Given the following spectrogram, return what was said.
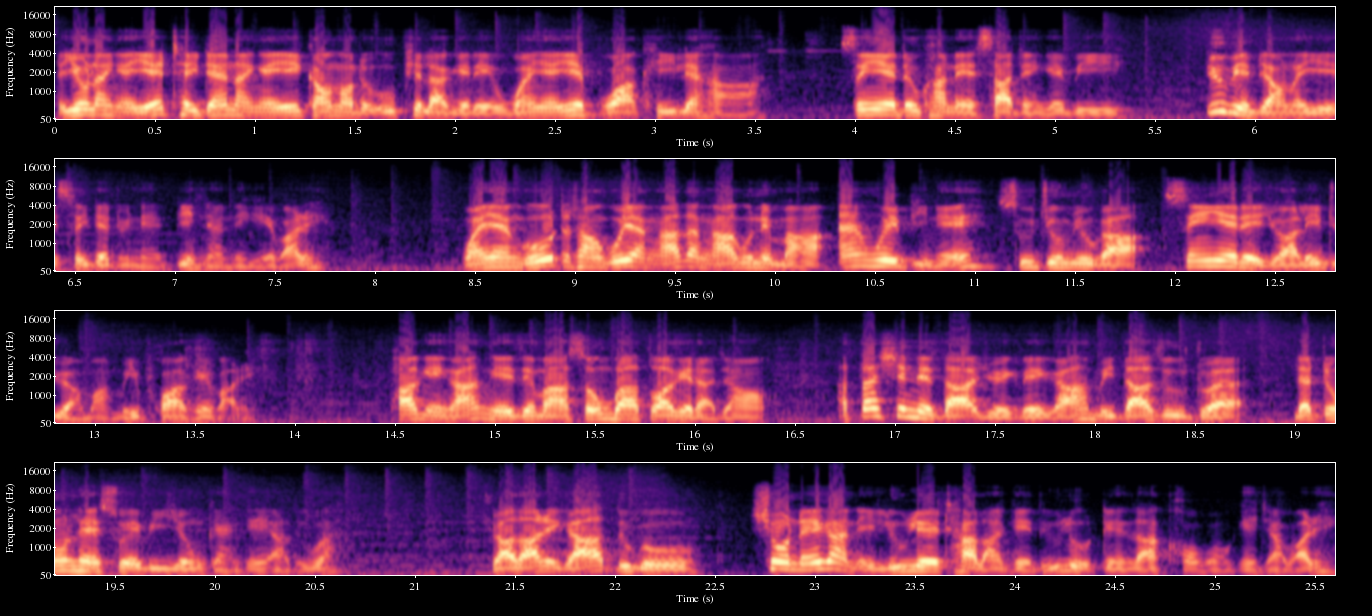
တရုတ်နိုင်ငံရဲ့ထိပ်တန်းနိုင်ငံရေးခေါင်းဆောင်တို့ဖြစ်လာခဲ့တဲ့ဝမ်ယန်ရဲ့ဘဝခီးလန်းဟာဆင်းရဲဒုက္ခနဲ့စတင်ခဲ့ပြီးပြုပြင်ပြောင်းလဲရေးစိတ်ဓာတ်တွေနဲ့ပြည့်နှံနေခဲ့ပါတယ်။ဝမ်ယန်ကို1955ခုနှစ်မှာအန်ဟွေးပြည်နယ်စူဂျိုမြို့ကဆင်းရဲတဲ့ရွာလေးတူအောင်မှာမေးဖွားခဲ့ပါတယ်။ဖခင်ကငယ်စဉ်မှာဆုံးပါသွားခဲ့တာကြောင့်အသက်ရှင်နှစ်သားအရွယ်ကလေးကမိသားစုအတွက်လက်တွန်းလှဲဆွဲပြီးရုန်းကန်ခဲ့ရသူပါ။ရွာသားတွေကသူ့ကိုရှွန်တဲကနေလူးလဲထလာခဲ့သူလို့တင်စားခေါ်ပေါ်ခဲ့ကြပါတယ်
